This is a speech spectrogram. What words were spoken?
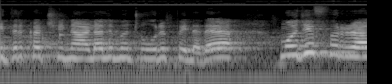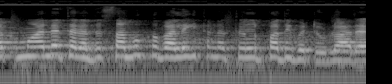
எதிர்க்கட்சி நாடாளுமன்ற உறுப்பினர் முஜிபுர் ரஹ்மான் தனது சமூக வலைதளத்தில் பதிவிட்டுள்ளார்.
